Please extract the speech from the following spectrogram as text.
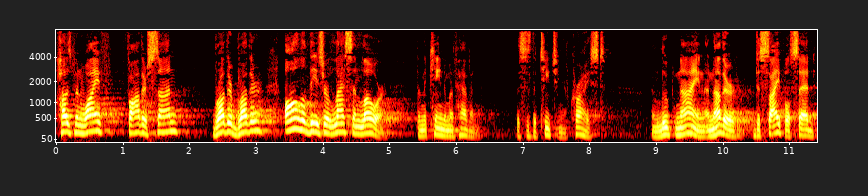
Husband, wife, father, son, brother, brother, all of these are less and lower than the kingdom of heaven. This is the teaching of Christ. In Luke 9, another disciple said,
